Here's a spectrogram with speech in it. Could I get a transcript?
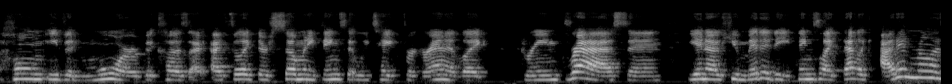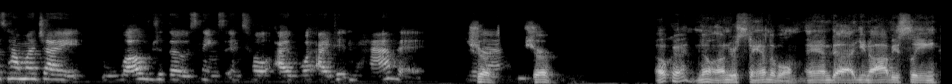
home even more because I, I feel like there's so many things that we take for granted, like green grass and you know humidity, things like that. Like I didn't realize how much I loved those things until I I didn't have it. Sure, know? sure. Okay, no, understandable. And, uh, you know, obviously,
